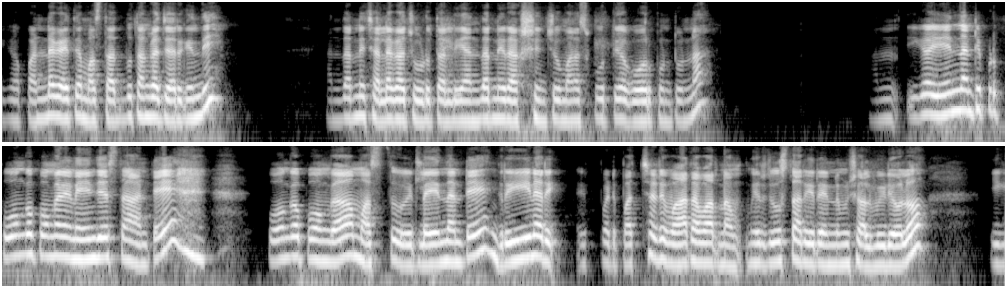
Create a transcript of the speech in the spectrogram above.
ఇక పండగ అయితే మస్తు అద్భుతంగా జరిగింది. అందరినీ చల్లగా చూడు తల్లి అందరినీ రక్షించు మనస్ఫూర్తిగా కోరుకుంటున్నా. ఇక ఏంటంటే ఇప్పుడు పొంగ పొంగ నేను ఏం చేస్తా అంటే పోంగ పొంగ మస్తు. ఇట్లా ఏంటంటే గ్రీనరీ ఇప్పటి పచ్చడి వాతావరణం. మీరు చూస్తారు ఈ రెండు నిమిషాల వీడియోలో. ఇక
